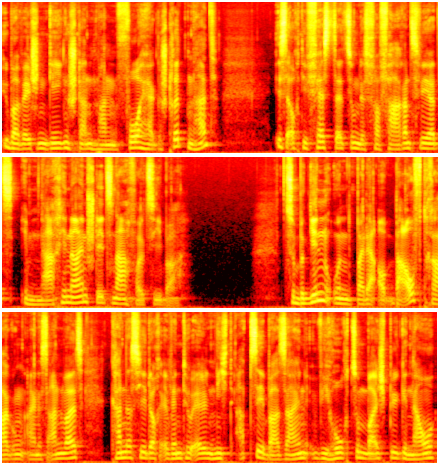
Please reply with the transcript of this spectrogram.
über welchen Gegenstand man vorher gestritten hat, ist auch die Festsetzung des Verfahrenswerts im Nachhinein stets nachvollziehbar. Zu Beginn und bei der Beauftragung eines Anwalts kann das jedoch eventuell nicht absehbar sein, wie hoch zum Beispiel genau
